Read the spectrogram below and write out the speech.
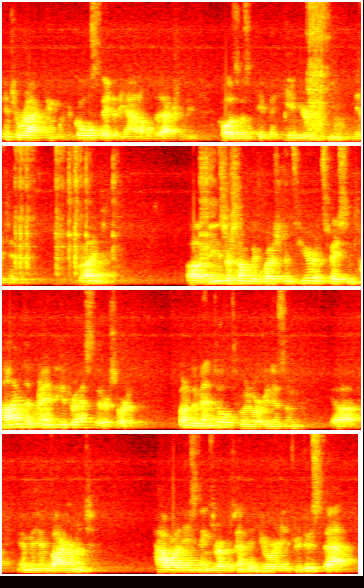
interacting with the goal state of the animal that actually causes a behavior to be emitted, right? Uh, these are some of the questions here in space and time that Randy addressed that are sort of fundamental to an organism uh, in the environment. How are these things represented? You already introduced that,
